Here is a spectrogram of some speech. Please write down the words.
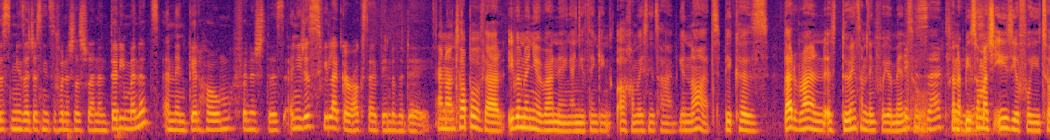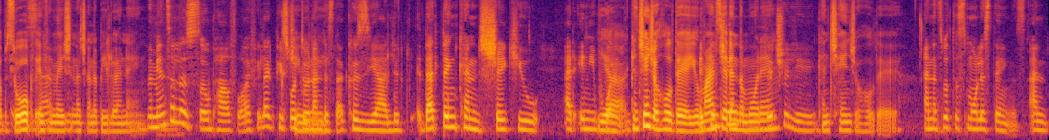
this means I just need to finish this run in 30 minutes and then get home, finish this, and you just feel like a rock star at the end of the day. And on top of that, even when you're running and you're thinking, oh, I'm wasting time, you're not because that run is doing something for your mental. Exactly. It's going to be so much easier for you to absorb the information Exactly. that you're going to be learning. The mental is so powerful. I feel like people don't understand because yeah, that thing can shake you at any point. Yeah, it can change your whole day. Your It mindset in the morning literally, can change your whole day. And it's with the smallest things and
